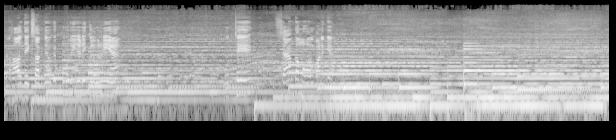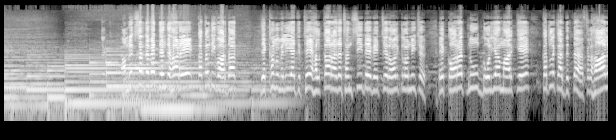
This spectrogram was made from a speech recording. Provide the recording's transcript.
ਫਿਲਹਾਲ ਦੇਖ ਸਕਦੇ ਹੋ ਕਿ ਪੂਰੀ ਜਿਹੜੀ ਕਲੋਨੀ ਹੈ, ਉੱਥੇ ਸਹਿਮ ਦਾ ਮਾਹੌਲ ਬਣ ਗਿਆ। ਅੰਮ੍ਰਿਤਸਰ ਦੇ ਵਿੱਚ ਦਿਨ ਦਿਹਾੜੇ ਕਤਲ ਦੀ ਵਾਰਦਾਤ ਦੇਖਣ ਨੂੰ ਮਿਲੀ ਹੈ ਜਿੱਥੇ ਹਲਕਾ ਰਾਜਾ ਸੰਸੀ ਦੇ ਵਿੱਚ ਰੋਇਲ ਕਲੋਨੀ 'ਚ ਇੱਕ ਔਰਤ ਨੂੰ ਗੋਲੀਆਂ ਮਾਰ ਕੇ ਕਤਲ ਕਰ ਦਿੱਤਾ ਹੈ। ਫਿਲਹਾਲ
